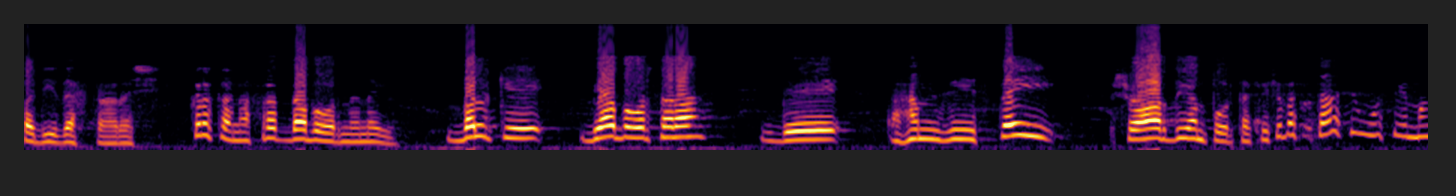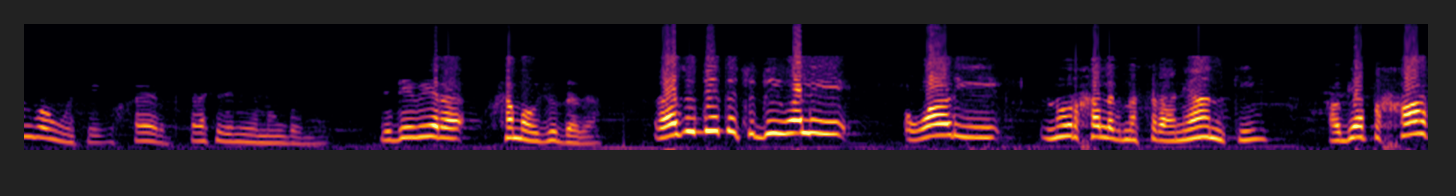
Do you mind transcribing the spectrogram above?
پدیده ښکاره شي کرکه نفرت دا به ورنه نه وي بلکې بیا به ورسره د همزیستۍ شعار دوی هم پورته کړي چې بس تاسې هم اوسئ موږ به هم اوسېږو خیر تاسې د مې موږ به مو د دې ویره ښه موجوده ده راځو دې ته چې دوی ولې غواړي نور خلک نصرانیان کړي او بیا په خاص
